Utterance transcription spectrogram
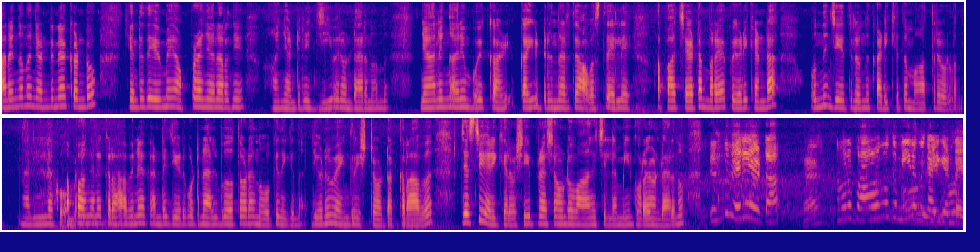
അനങ്ങുന്ന ഞണ്ടിനെ കണ്ടോ? എന്റെ ദൈവമേ അപ്പോഴാണ് ഞാൻ അറിഞ്ഞ് ആ ഞണ്ടിന് ജീവനുണ്ടായിരുന്നെന്ന്. ഞാനെങ്ങാനും പോയി കഴി കൈയിട്ടിരുന്നാലത്തെ അവസ്ഥയല്ലേ? അപ്പോൾ ആ ചേട്ടൻ പറയാ പേടിക്കണ്ട. ഒന്നും ചെയ്യത്തില്ല ഒന്ന് കടിക്കത്ത് മാത്രമേ ഉള്ളൂ നല്ല അപ്പോൾ അങ്ങനെ ക്രാബിനെ കണ്ട് ജേടുകൂട്ടിന് അത്ഭുതത്തോടെ നോക്കി നിൽക്കുന്ന. ജേഡിന് ഭയങ്കര ഇഷ്ടം കേട്ടോ ക്രാബ്. ജസ്റ്റ് കഴിക്കാറ് പക്ഷേ ഈ പ്രാവശ്യം കൊണ്ട് വാങ്ങിച്ചില്ല. മീൻ കുറേ ഉണ്ടായിരുന്നു. എന്ത് വില ചേട്ടാ നമ്മൾ പാവങ്ങൾക്ക് മീനൊന്നും കഴിക്കണ്ടേ?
